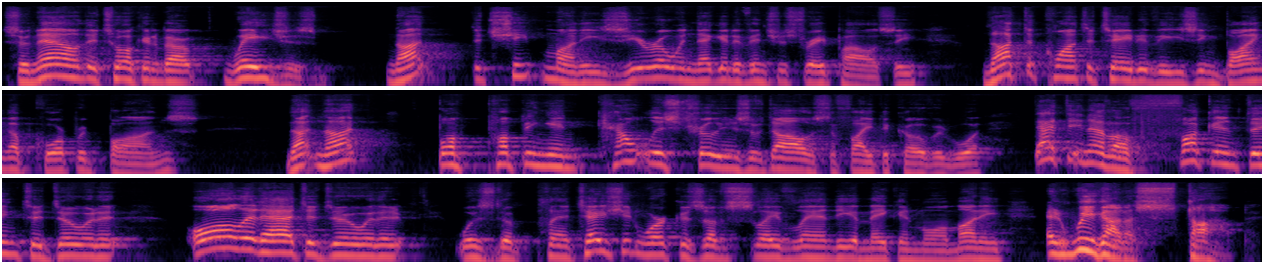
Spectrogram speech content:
so now they're talking about wages, not the cheap money, zero and negative interest rate policy, not the quantitative easing, buying up corporate bonds, not not bump, pumping in countless trillions of dollars to fight the COVID war. That didn't have a fucking thing to do with it. All it had to do with it was the plantation workers of Slavelandia making more money, and we got to stop it.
